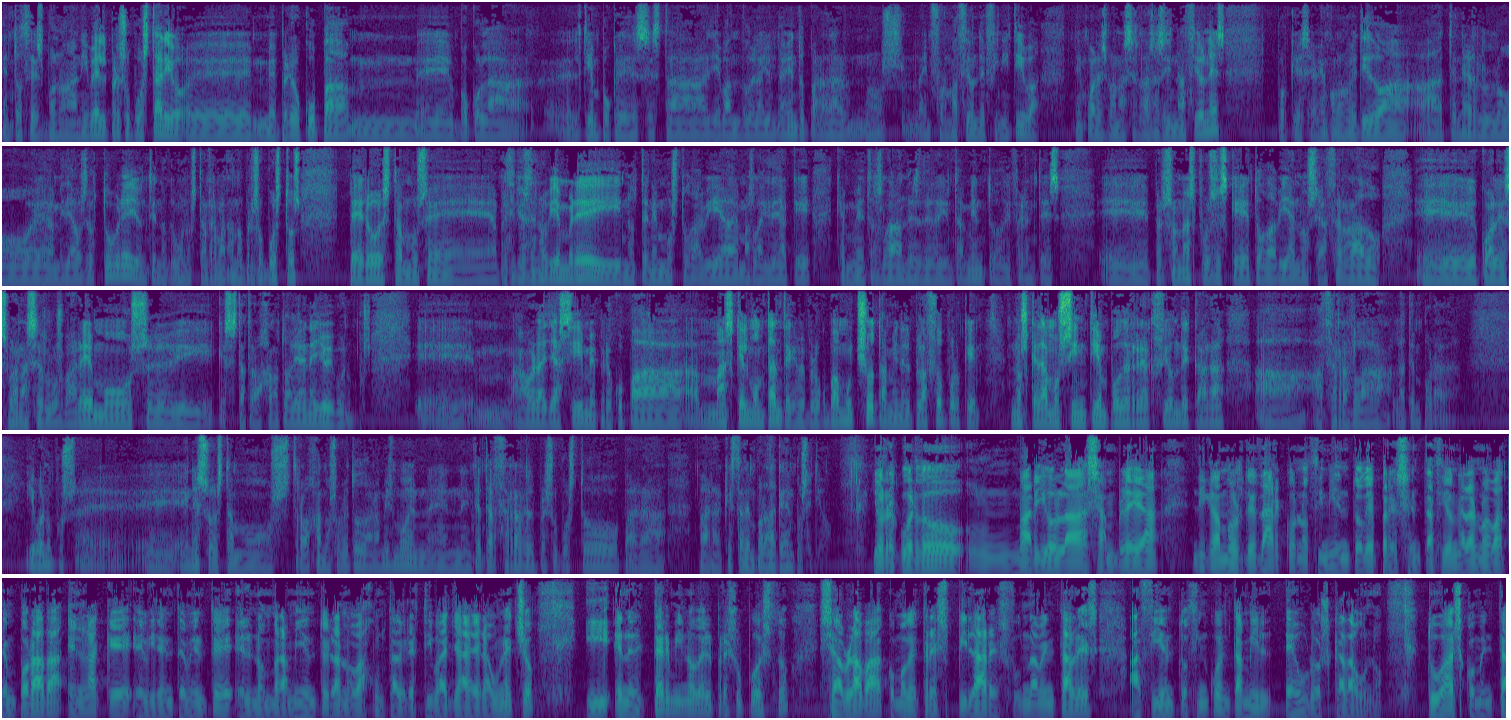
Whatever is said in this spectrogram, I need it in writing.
Entonces, bueno, a nivel presupuestario eh, me preocupa mmm, eh, un poco la, el tiempo que se está llevando el ayuntamiento para darnos la información definitiva de cuáles van a ser las asignaciones, porque se habían comprometido a, tenerlo eh, a mediados de octubre. Yo entiendo que bueno están rematando presupuestos, pero estamos eh, a principios de noviembre y no tenemos todavía, además la idea que, que a mí me trasladan desde el ayuntamiento diferentes eh, personas, pues es que todavía no se ha cerrado eh, cuáles van a ser los baremos eh, y que se está trabajando todavía en ello y bueno pues eh, ahora ya sí me preocupa más que el montante que me preocupa mucho también el plazo porque nos quedamos sin tiempo de reacción de cara a, a cerrar la, la temporada y bueno, pues eh, en eso estamos trabajando sobre todo ahora mismo, en, en, intentar cerrar el presupuesto para, para que esta temporada quede en positivo. Yo recuerdo, Mario, la asamblea, digamos, de dar conocimiento de presentación de la nueva temporada, en la que evidentemente el nombramiento y la nueva junta directiva ya era un hecho, y en el término del presupuesto se hablaba como de tres pilares fundamentales a 150.000 euros cada uno. Tú has comentado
